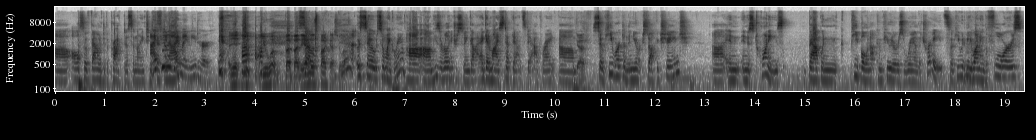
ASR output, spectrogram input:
uh, also founded the practice in 1959. I feel like I might need her. you, you, you will, but by the end of this podcast, you will. Yeah. So, so my grandpa, um, he's a really interesting guy. Again, my stepdad's dad, right? Um, Got. So he worked on the New York Stock Exchange uh, in in his twenties, back when people, not computers, ran the trades. So he would be running the floors.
